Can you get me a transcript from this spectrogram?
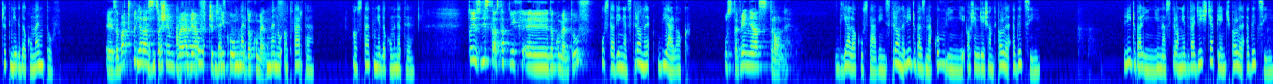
Czytnik dokumentów. Y, Zobaczmy teraz, co się pojawia w czytniku dokumentów. Menu otwarte. Ostatnie dokumenty. To jest lista ostatnich y, dokumentów. Ustawienia strony. Dialog. Ustawienia strony. Dialog ustawień strony. Liczba znaków w linii 80 pole edycji. Liczba linii na stronie 25 pole edycji.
